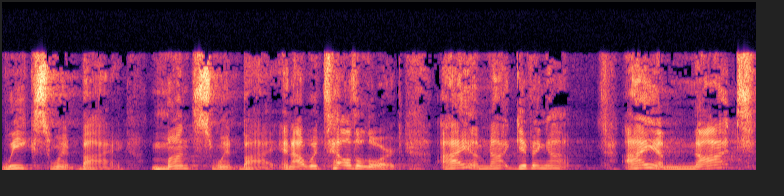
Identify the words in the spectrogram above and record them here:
Weeks went by, months went by, and I would tell the Lord, I am not giving up. I am not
